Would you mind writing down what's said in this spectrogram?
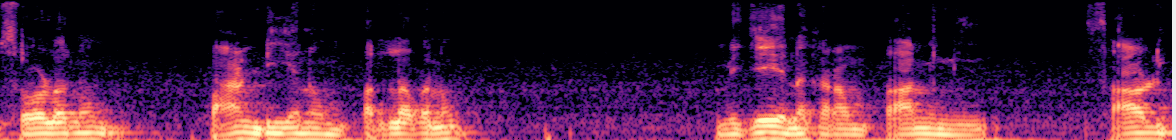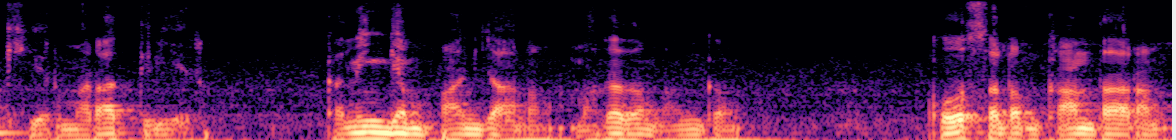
சோழனும் பாண்டியனும் பல்லவனும் விஜயநகரம் பாமினி சாளுக்கியர் மராத்திரியர் கலிங்கம் பாஞ்சாலம் மகதம் அங்கம் கோசலம் காந்தாரம்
